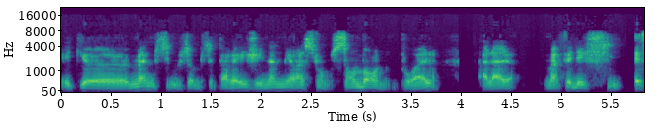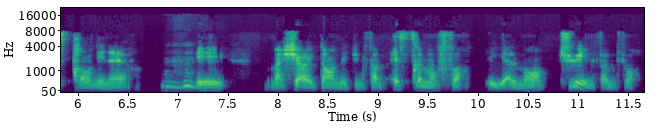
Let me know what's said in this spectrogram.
et que même si nous sommes séparés, j'ai une admiration sans borne pour elle. Elle m'a fait des filles extraordinaires. Et ma chère étendre est une femme extrêmement forte également. Tu es une femme forte.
